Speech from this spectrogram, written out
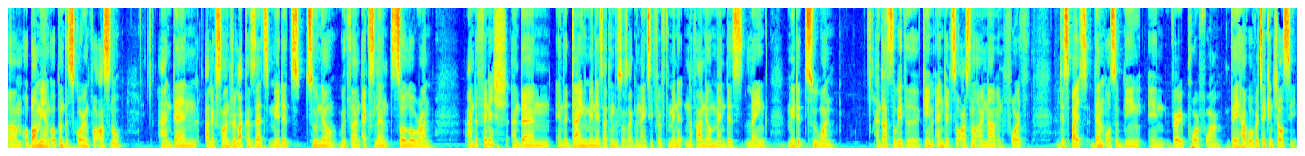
Um, Aubameyang opened the scoring for Arsenal, and then Alexandre Lacazette made it 2 0 with an excellent solo run and a finish. And then in the dying minutes, I think this was like the 95th minute, Nathaniel Mendez-Laing made it 2 1. And that's the way the game ended. So Arsenal are now in fourth despite them also being in very poor form, they have overtaken Chelsea.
